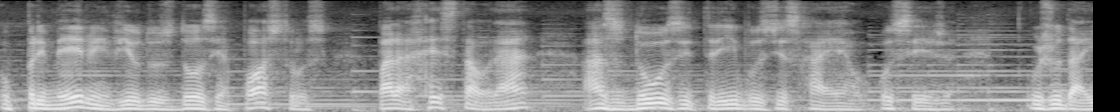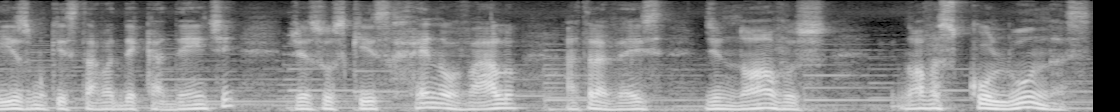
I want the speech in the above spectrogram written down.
o primeiro envio dos doze apóstolos para restaurar as doze tribos de Israel, ou seja, o judaísmo que estava decadente, Jesus quis renová-lo através de novos, novas colunas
